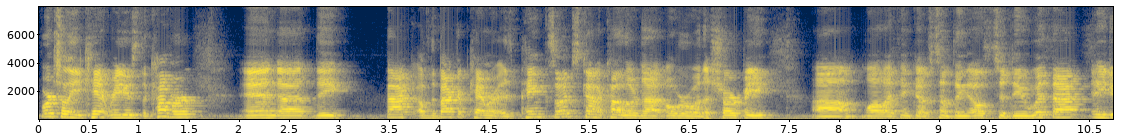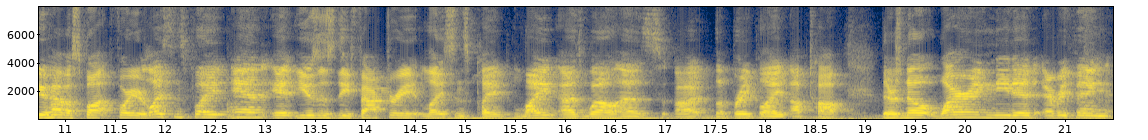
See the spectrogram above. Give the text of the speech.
fortunately you can't reuse the cover. And uh, the back of the backup camera is pink, so I just kind of colored that over with a Sharpie um, while I think of something else to do with that. And you do have a spot for your license plate, and it uses the factory license plate light as well as uh, the brake light up top. There's no wiring needed, everything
